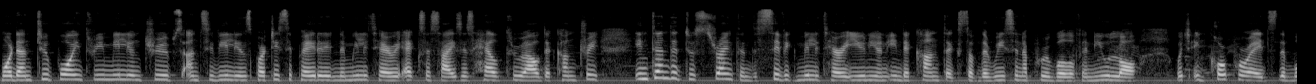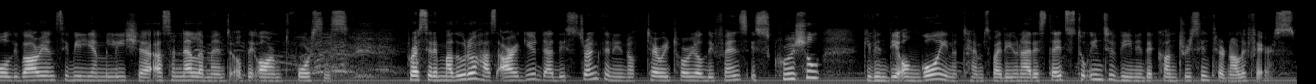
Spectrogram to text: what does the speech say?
More than 2.3 million troops and civilians participated in the military exercises held throughout the country, intended to strengthen the civic military union in the context of the recent approval of a new law which incorporates the Bolivarian civilian militia as an element of the armed forces. President Maduro has argued that the strengthening of territorial defense is crucial given the ongoing attempts by the United States to intervene in the country's internal affairs.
